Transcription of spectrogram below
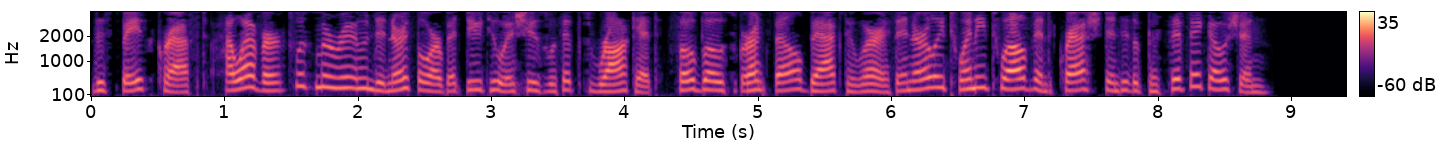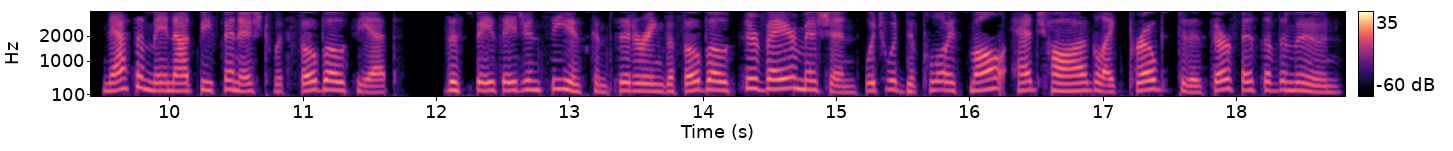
The spacecraft, however, was marooned in Earth orbit due to issues with its rocket. Phobos Grunt fell back to Earth in early 2012 and crashed into the Pacific Ocean. NASA may not be finished with Phobos yet. The space agency is considering the Phobos Surveyor mission, which would deploy small, hedgehog-like probes to the surface of the moon.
